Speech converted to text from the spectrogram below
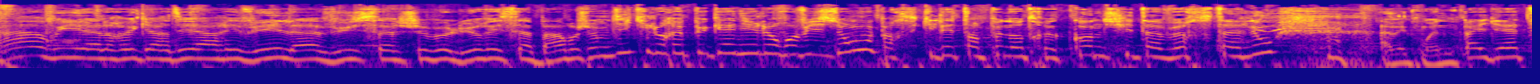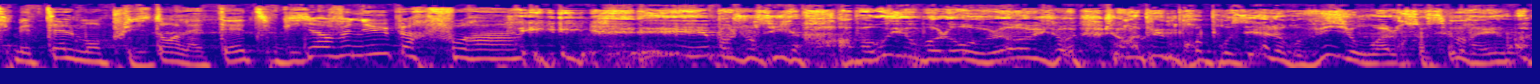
Ah oui, à le regarder arriver, là, vu sa chevelure et sa barbe, je me dis qu'il aurait pu gagner l'Eurovision parce qu'il est un peu notre Conchita Wurst à nous, avec moins de paillettes, mais tellement plus dans la tête. Bienvenue, Père Fouras. Et, et- et bonjour, ah bah oui, oh bah j'aurais pu me proposer à l'Eurovision, alors ça c'est vrai. hein.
